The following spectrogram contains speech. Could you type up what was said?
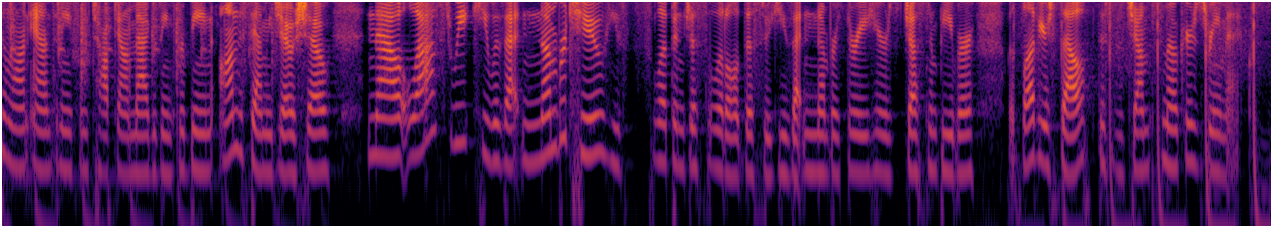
To Lon Anthony from Top Down Magazine for being on the Sammi Jo Show. Now, last week he was at number two. He's slipping just a little this week. He's at number three. Here's Justin Bieber with Love Yourself. This is Jump Smokers Remix.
